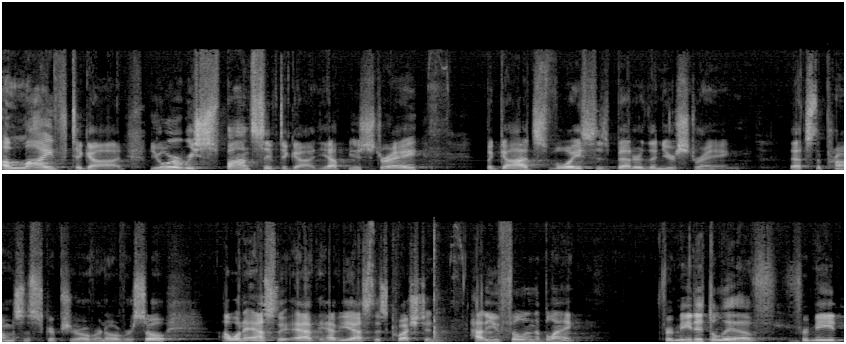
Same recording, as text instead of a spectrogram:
alive to God. You are responsive to God. Yep, you stray, but God's voice is better than your straying. That's the promise of scripture over and over. So, I want to ask have you ask this question. How do you fill in the blank? For me to live for me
